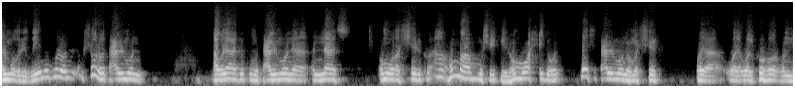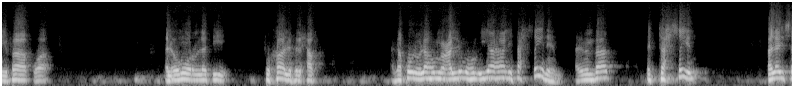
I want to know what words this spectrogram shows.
المغرضين يقولون شلون تعلمون أولادكم وتعلمون الناس أمور الشرك؟ آه، هم مشركين هم موحدون. ليش تعلمونهم الشرك والكفر والنفاق والأمور التي تخالف الحق؟ نقول لهم نعلمهم إياها لتحصينهم. يعني من باب التحصين. أليس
